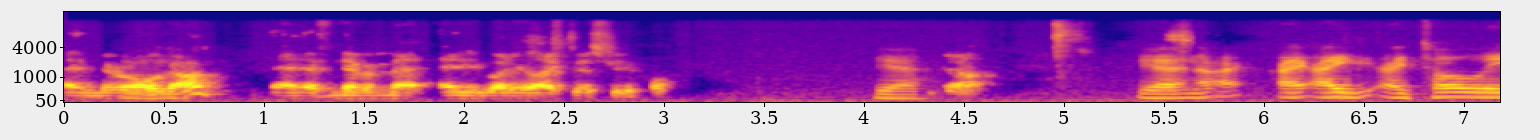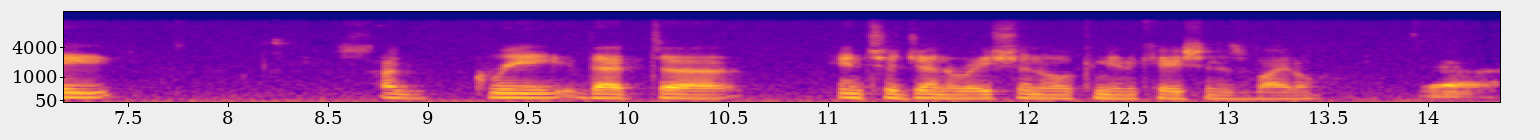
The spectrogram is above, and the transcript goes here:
and they're all Mhm. gone, and I've never met anybody like those people. Yeah. Yeah. Yeah. No, I, I, I, I totally agree that uh, intergenerational communication is vital. Yeah,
